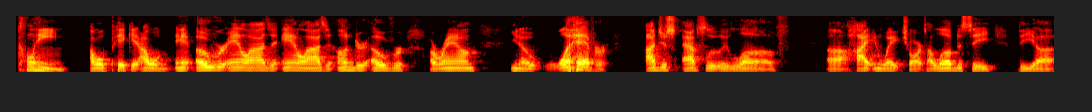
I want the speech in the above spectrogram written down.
clean. I will pick it. I will over analyze it, analyze it under, over, around, you know, whatever. I just absolutely love uh, height and weight charts. I love to see the uh,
